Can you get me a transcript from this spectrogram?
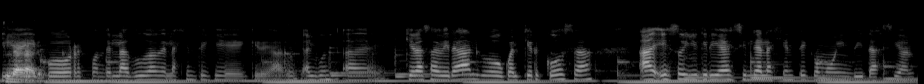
Y, claro. ahí puedo responder las dudas de la gente que, algún, ah, quiera saber algo o cualquier cosa. Ah, eso yo quería decirle a la gente como invitación,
